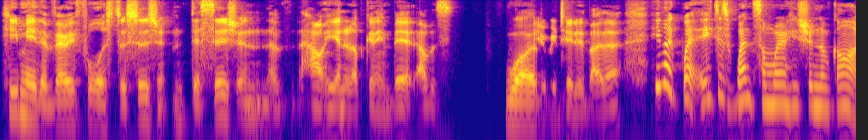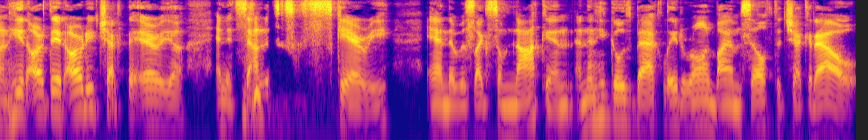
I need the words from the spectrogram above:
He made a very foolish decision decision of how he ended up getting bit. I was what irritated by that. He like went, he just went somewhere he shouldn't have gone. He had they had already checked the area and it sounded scary and there was like some knocking and then he goes back later on by himself to check it out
